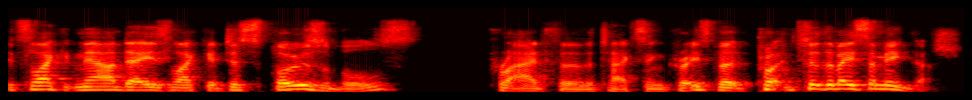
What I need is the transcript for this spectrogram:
It's like nowadays, like a disposables prior to the tax increase, but to the base of Migdash.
